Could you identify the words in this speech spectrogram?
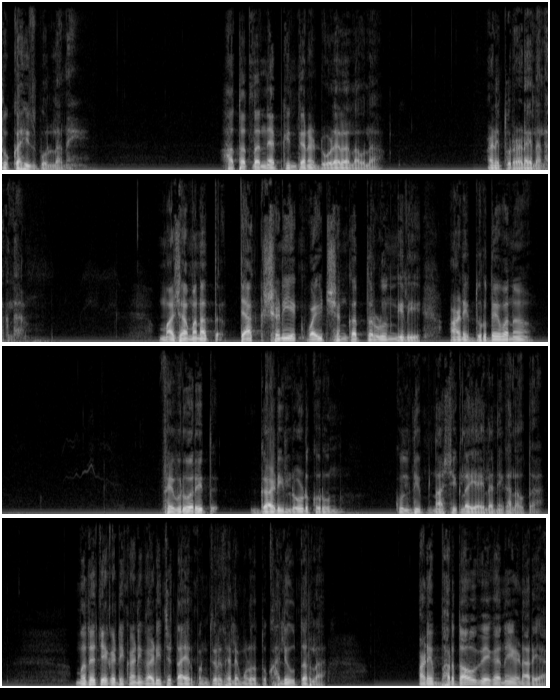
तो काहीच बोलला नाही. हातातला नॅपकिन त्यानं डोळ्याला लावला आणि तो रडायला लागला. माझ्या मनात त्या क्षणी एक वाईट शंका तरळून गेली आणि दुर्दैवानं फेब्रुवारीत गाडी लोड करून कुलदीप नाशिकला यायला निघाला होता. मध्येच एका ठिकाणी गाडीचे टायर पंक्चर झाल्यामुळं तो खाली उतरला आणि भरधाव वेगाने येणाऱ्या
